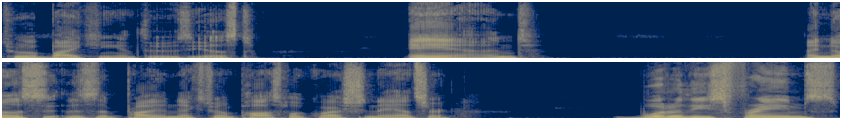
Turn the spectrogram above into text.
to a biking enthusiast? And i know this is, this is probably next to impossible question to answer. What do these frames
